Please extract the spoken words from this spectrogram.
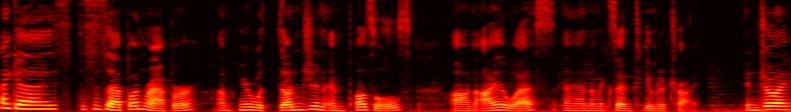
Hi guys, this is App Unwrapper. I'm here with Dungeon and Puzzles on iOS and I'm excited to give it a try. Enjoy!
